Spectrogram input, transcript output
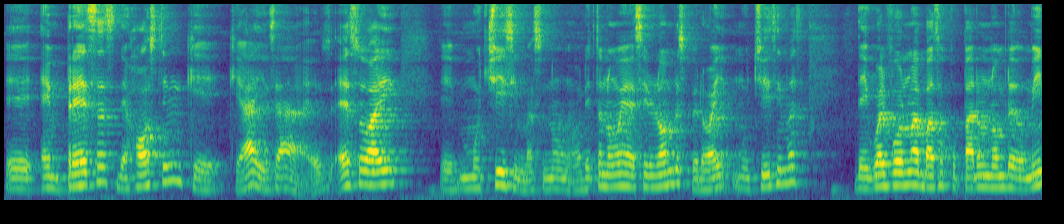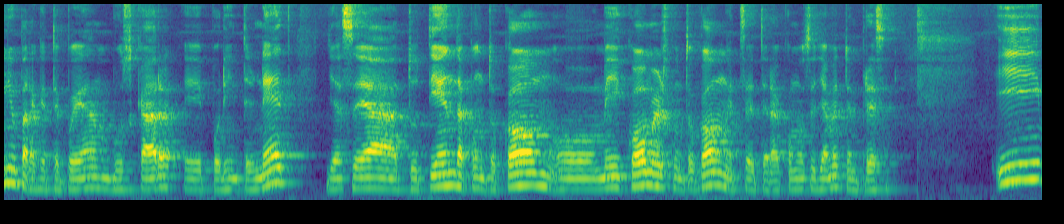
eh, empresas de hosting que, hay. O sea, eso hay eh, muchísimas. No, ahorita no voy a decir nombres, pero hay muchísimas. De igual forma vas a ocupar un nombre de dominio para que te puedan buscar eh, por internet ya sea tutienda.com o mecommerce.com, etcétera, como se llame tu empresa. Y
